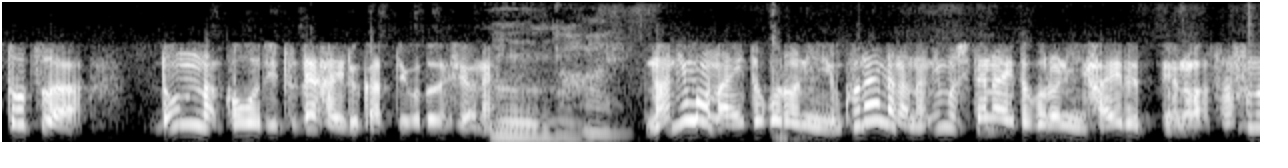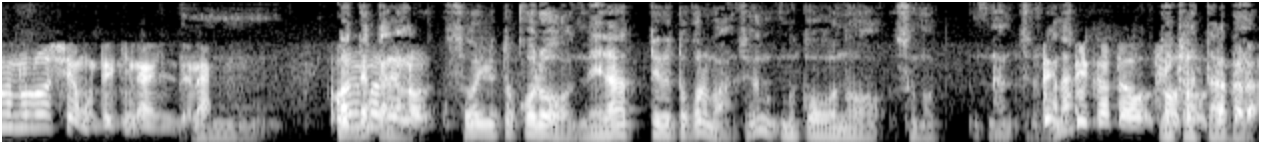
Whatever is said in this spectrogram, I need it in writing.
一つは、どんな口実で入るかっていうことですよね、うん、何もないところに、ウクライナが何もしてないところに入るっていうのは、さすがのロシアもできないんでね。うん。これまでの、そういうところを狙ってるところもあるんですよね、向こうの、その、なんていうのかな。出方を、そうそう、だから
